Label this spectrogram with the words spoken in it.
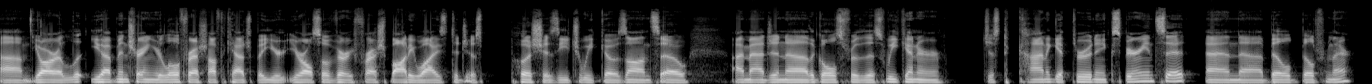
Um, you are a, you have been training. You're a little fresh off the couch, but you're you're also very fresh body wise to just push as each week goes on. So I imagine uh, the goals for this weekend are just to kind of get through it and experience it and uh, build build from there.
